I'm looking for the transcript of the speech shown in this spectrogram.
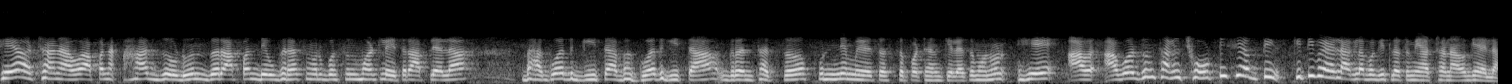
हे अठरा नावं आपण हात जोडून जर आपण देवघरासमोर बसून म्हटले तर आपल्याला भागवत गीता भगवद्गीता ग्रंथाचं पुण्य मिळत असतं पठण केल्याचं. म्हणून हे आव आवर्जून सांगेल छोटीशी अगदी किती वेळ लागला बघितला तुम्ही अठरा नावं घ्यायला?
